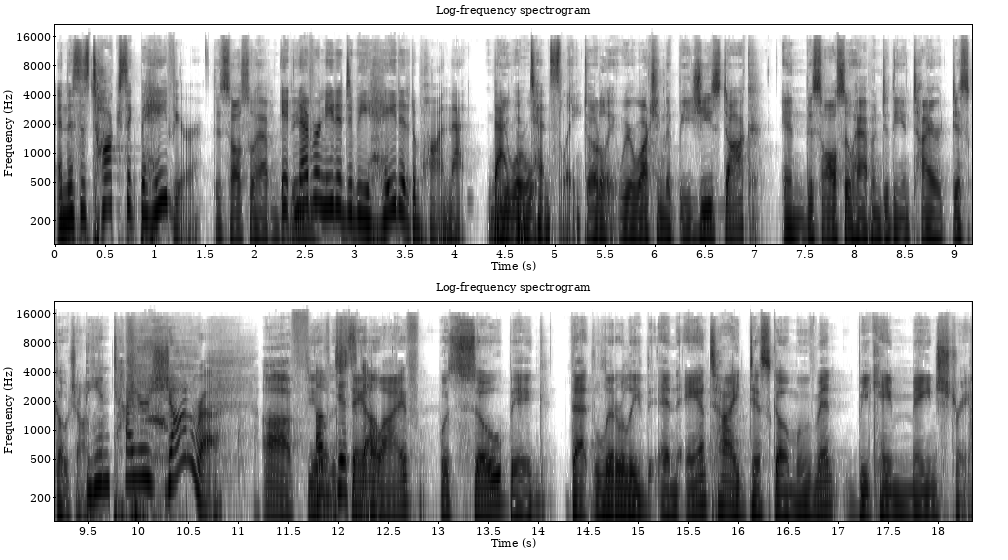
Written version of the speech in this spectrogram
And this is toxic behavior. This also happened. To It never needed to be hated upon that that we were- intensely. Totally. We were watching the Bee Gees doc, and this also happened to the entire disco genre. The entire genre. uh, feel, of disco. Staying Alive was so big that literally an anti-disco movement became mainstream.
